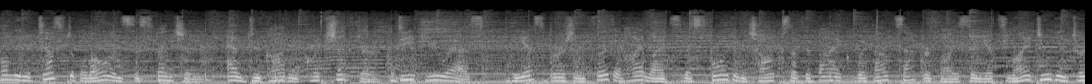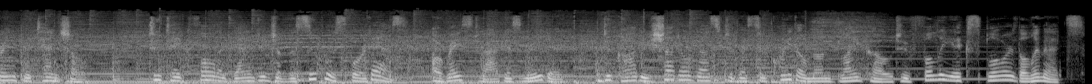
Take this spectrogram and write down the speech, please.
fully adjustable Öhlins suspension, and Ducati quick shifter DQS. The S version further highlights the sporting chops of the bike without sacrificing its light-duty touring potential. To take full advantage of the Supersport S, a racetrack is needed. Ducati shuttled us to the Circuito Monteblanco to fully explore the limits.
